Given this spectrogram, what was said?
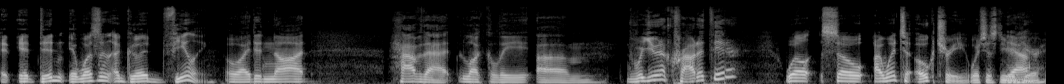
it, it didn't, it wasn't a good feeling. Oh, I did not have that, luckily. Um, were you in a crowded theater? Well, so I went to Oak Tree, which is near yeah. here,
